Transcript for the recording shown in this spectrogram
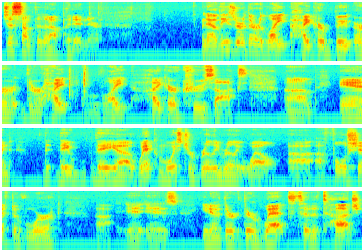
Just something that I'll put in there. Now these are their light hiker boot or their height light hiker crew socks, um, and they they uh, wick moisture really really well. Uh, a full shift of work uh, is you know they're they're wet to the touch,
